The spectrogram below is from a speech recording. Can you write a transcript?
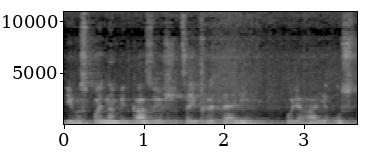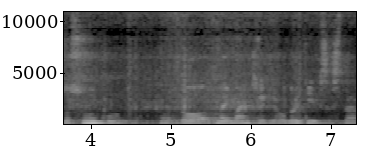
І Господь нам підказує, що цей критерій полягає у стосунку до найменших його братів, сестер.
